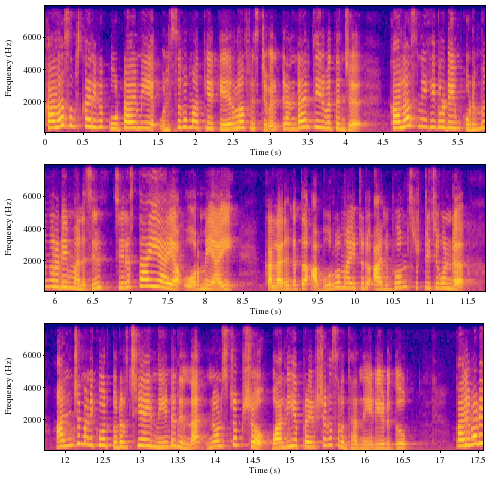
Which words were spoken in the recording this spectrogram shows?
കലാ സാംസ്കാരിക കൂട്ടായ്മയെ ഉത്സവമാക്കിയ കേരള ഫെസ്റ്റിവൽ രണ്ടായിരത്തി ഇരുപത്തഞ്ച് കലാസ്നേഹികളുടെയും കുടുംബങ്ങളുടെയും മനസ്സിൽ ചിരസ്ഥായിയായ ഓർമ്മയായി. കലാരംഗത്ത് അപൂർവമായിട്ടൊരു അനുഭവം സൃഷ്ടിച്ചുകൊണ്ട് അഞ്ചു മണിക്കൂർ തുടർച്ചയായി നീണ്ടുനിന്ന നോൺ സ്റ്റോപ്പ് ഷോ വലിയ പ്രേക്ഷക ശ്രദ്ധ നേടിയെടുത്തു. പരിപാടി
